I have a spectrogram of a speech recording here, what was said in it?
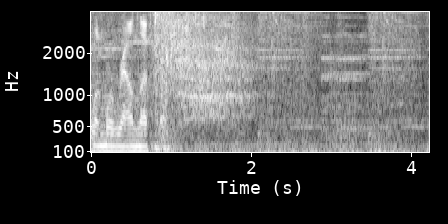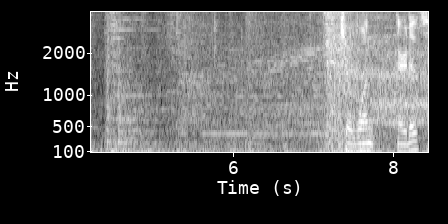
One more round left. Kill one. There it is.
